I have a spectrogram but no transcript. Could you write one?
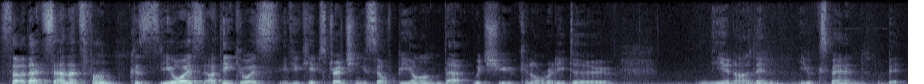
So that's and that's fun because you always, I think, you always, if you keep stretching yourself beyond that which you can already do, you know, then you expand a bit.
